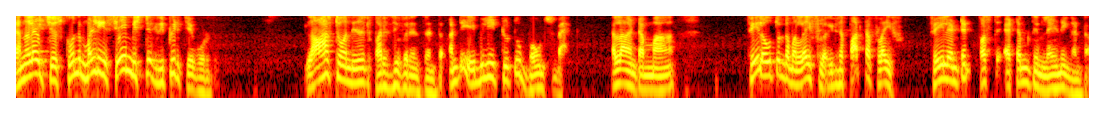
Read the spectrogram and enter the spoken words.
అనలైజ్ చేసుకొని మళ్ళీ సేమ్ మిస్టేక్ రిపీట్ చేయకూడదు. లాస్ట్ వన్ ఇస్ పర్సివరెన్స్ అంట. అంటే ఎబిలిటీ టు బౌన్స్ బ్యాక్ ఎలా అంటే అమ్మా ఫెయిల్ అవుతుంటాం మన లైఫ్లో it's a part of life fail అంటే ఫస్ట్ అటెంప్ట్ ఇన్ లర్నింగ్ అంటాం.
